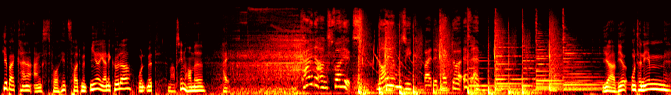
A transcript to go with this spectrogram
Hierbei keine Angst vor Hits. Heute mit mir, Janik Köhler und mit Martin Hommel. Hi. Keine Angst vor Hits. Neue Musik bei Detektor FM. Ja, wir unternehmen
